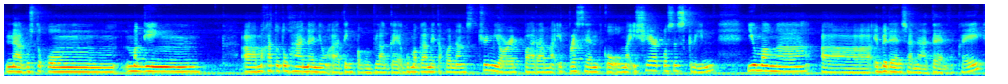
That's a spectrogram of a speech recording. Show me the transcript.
na gusto kong maging ah, makatotohanan yung ating pag-vlog. Kaya gumagamit ako ng StreamYard para ma-present ko o ma-share ko sa screen yung mga ah, ebidensya natin. Okay?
